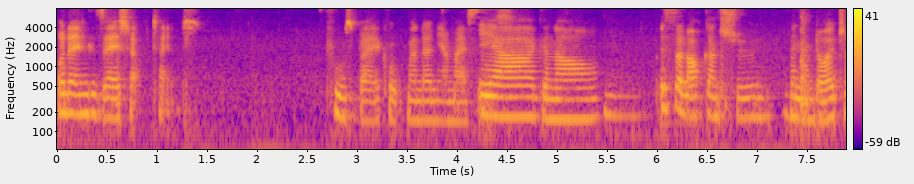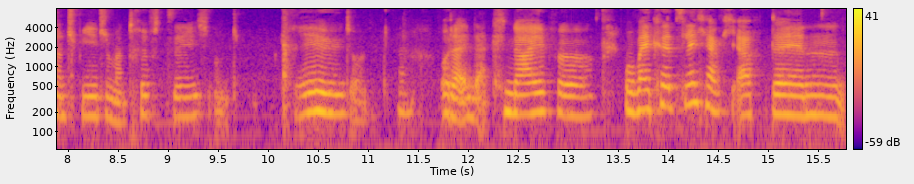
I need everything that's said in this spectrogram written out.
Oder in Gesellschaft halt. Fußball guckt man dann ja meistens. Ja, genau. Ist dann auch ganz schön, wenn dann Deutschland spielt und man trifft sich und grillt und oder in der Kneipe. Wobei kürzlich habe ich auch den,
